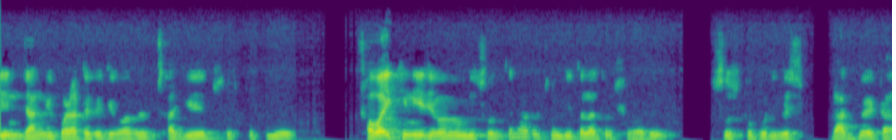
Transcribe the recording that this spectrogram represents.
দিন জাঙ্গিপাড়াটাকে যেভাবে সাজিয়ে সুস্থ প্রিয় সবাইকে নিয়ে যেভাবে উনি চলতেন আরও চণ্ডীতলাতেও সেভাবেই সুস্থ পরিবেশ রাখবে। এটা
